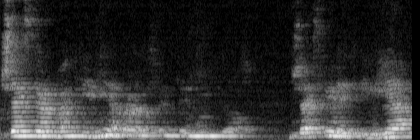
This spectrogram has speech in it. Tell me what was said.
Shakespeare no escribía para los entendidos, Shakespeare escribía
